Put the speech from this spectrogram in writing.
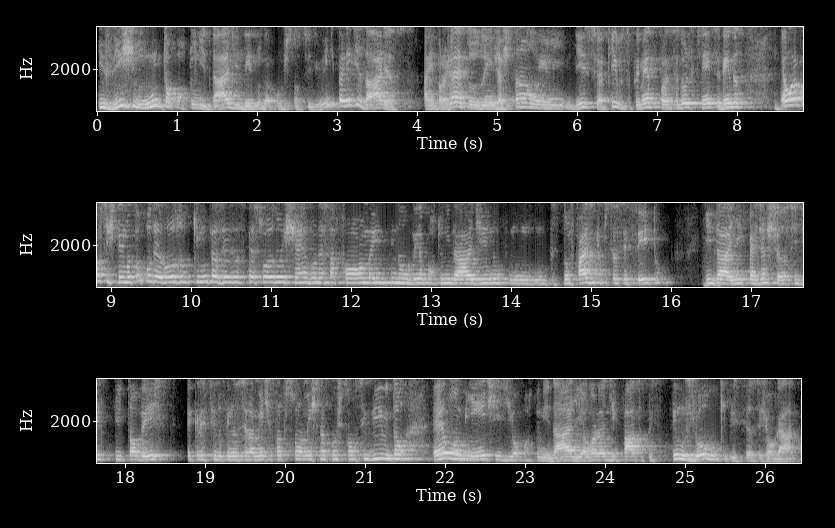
Existe muita oportunidade dentro da construção civil, em diferentes áreas, em projetos, em gestão, em isso e aquilo, suprimentos, fornecedores, clientes, vendas. É um ecossistema tão poderoso que muitas vezes as pessoas não enxergam dessa forma e não vê oportunidade, não, não, não faz o que precisa ser feito e daí perde a chance de, de talvez ter crescido financeiramente e profissionalmente na construção civil. Então, é um ambiente de oportunidade. Agora, de fato, tem um jogo que precisa ser jogado.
